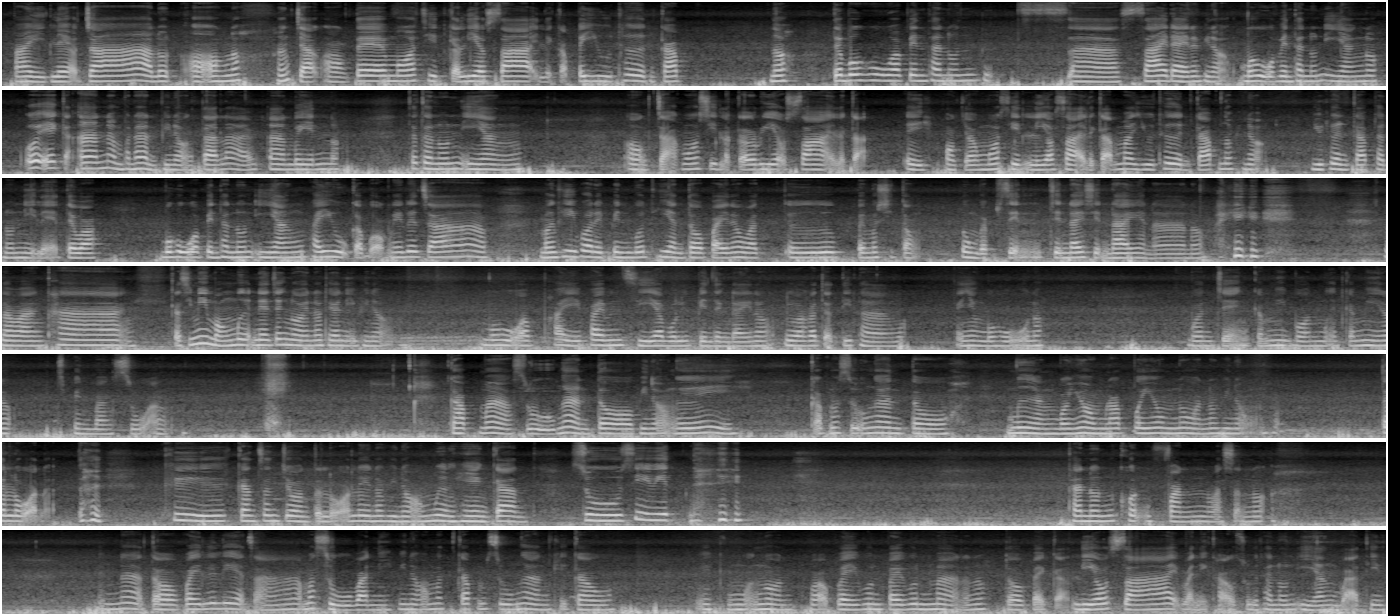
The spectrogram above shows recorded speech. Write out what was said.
ไปแล้วจ้ารถออกเนาะหลังจากออกแต่มอชิดก็เลี้ยวซ้ายแล้วก็ไปยูเทิร์นกลับเนาะแต่โบ่ฮู้ว่าเป็นถนนอ่าซ้ายใดนะพี่น้องโบ่ฮู้ว่าเป็นถนนอียังเนาะโอ้ยเอกก็อ่านนำพนันพี่น้องตาลายอ่านเห็นเนาะแต่ถนนอียังออกจากมอสิดแล้วก็เลี้ยวซ้ายแล้วก็ เอ้ยออกจากมอสิดเลี้ยวซ้ายแล้วก็มายูเทิร์นกลับเนาะพี่เนาะยูเทิร์นกลับถนนนี่แหละ แต่ว่าบ่ฮู้ว่าเป็นถนนอีหยังไผอยู่ก็บอกในเด้อจ้า บางทีพอได้เป็นบทเรียนต่อไปนะว่าเออไปมอสิดต้องลงแบบเส้นเส้นได้เส้นได้อะนะเนาะระวังทางก็สิมีหมองมืดแหน่จังน้อยเนาะแถวนี้พี่น้องบ่ฮู้ว่าไฟไฟมันเสียบ่หรือเป็นจังใดเนาะหรือว่าเขาจะติดทางบ่ก็ยังบ่ฮู้เนาะ บอนแจงก็มีบอนเหมือนก็มีเนาะจะเป็นบางส่วนกลับมาสู่งานต่อพี่น้องเอ้ยกลับมาสู่งานต่อเมืองบ่ยอมรับบ่ยอมนอนเนาะพี่น้องตลอดอะคือการสัญจรตลอดเลยเนาะพี่น้องเมืองแห่งการสู่ชีวิต ถนนคนฟันวัสนเนาะ หน้าต่อไปเรื่อยๆจ้ามาสู่บันนี้พี่น้องมากลับมาสู่งานคือเก่าไอ้ง่วงนอนว่าไปวนไปวนมาแล้วเนาะต่อไปก็เลี้ยวซ้ายบันนี้เขาสู่ถนนเอียงบาทีน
